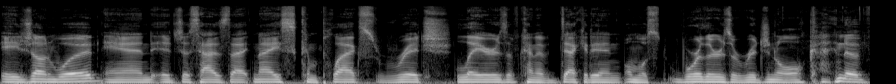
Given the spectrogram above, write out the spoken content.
aged on wood, and it just has that nice, complex, rich layers of kind of decadent, almost Werther's original kind of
